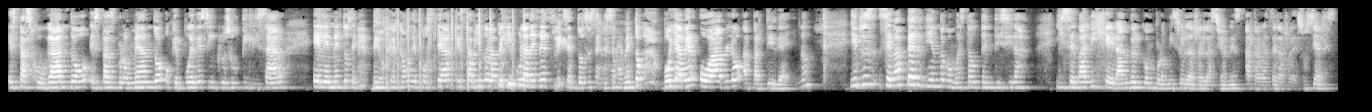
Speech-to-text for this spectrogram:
estás jugando, estás bromeando o que puedes incluso utilizar elementos de veo que acabo de postear que está viendo la película de Netflix, entonces en ese momento voy a ver o hablo a partir de ahí, ¿no? Y entonces se va perdiendo como esta autenticidad y se va aligerando el compromiso y las relaciones a través de las redes sociales.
